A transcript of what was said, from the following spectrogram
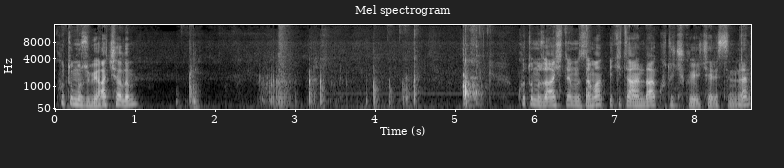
Kutumuzu bir açalım. Kutumuzu açtığımız zaman iki tane daha kutu çıkıyor içerisinden.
